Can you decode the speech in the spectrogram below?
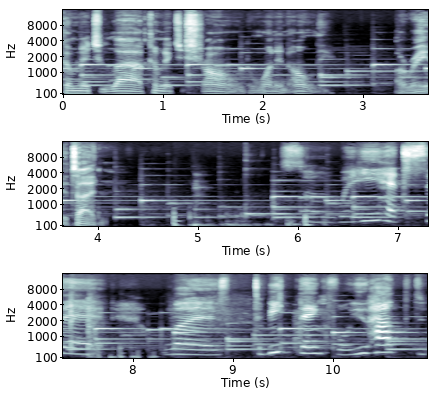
coming at you live, coming at you strong, the one and only Araya Titan. So what he had said was to be thankful. You have to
